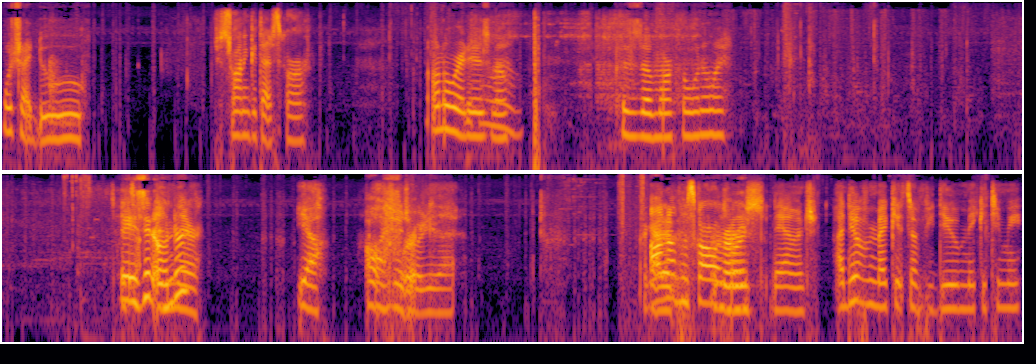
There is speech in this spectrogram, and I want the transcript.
What should I do? Just trying to get that scar. I don't know where it is now because the marker went away. It's is it under? There. Yeah. Oh, Oh, I should you that. I I don't know if the scar was worse damage. I do have a med kit, so if you do make it to me,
